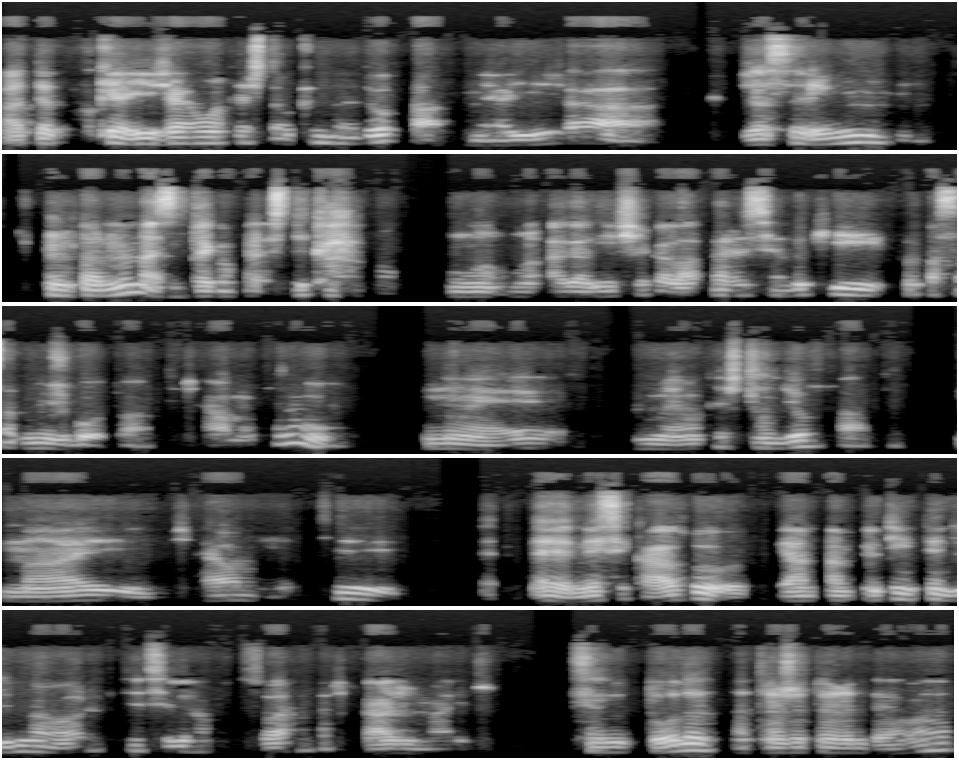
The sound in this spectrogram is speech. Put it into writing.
Até porque aí já é uma questão que não é do fato, né? Aí já, já seria um, um problema mais pegar um pedaço de carvão. Uma, uma, a galinha chega lá parecendo que foi passado no esgoto antes. Realmente não, não, é, não é uma questão de olfato. Mas realmente, é, nesse caso, eu, eu tinha entendido na hora que tinha sido só a repescagem, mas sendo toda a trajetória dela,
